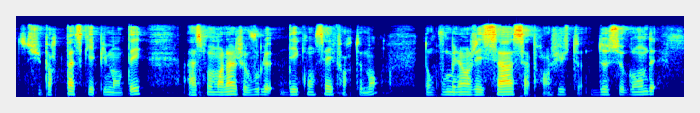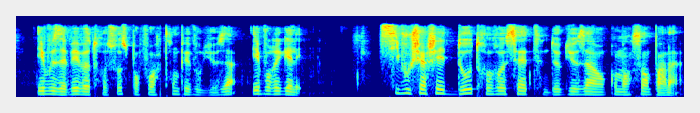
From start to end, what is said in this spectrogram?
supporte pas ce qui est pimenté, à ce moment-là, je vous le déconseille fortement. Donc vous mélangez ça, ça prend juste 2 secondes, et vous avez votre sauce pour pouvoir tremper vos gyoza et vous régaler. Si vous cherchez d'autres recettes de gyoza en commençant par la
